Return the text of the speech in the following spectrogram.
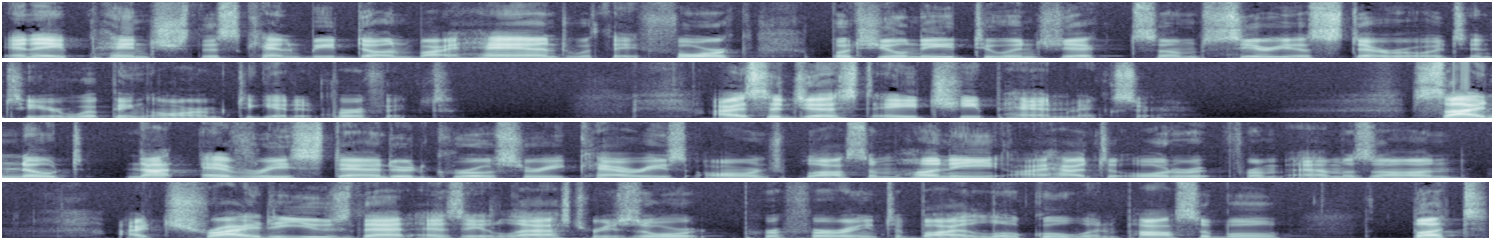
In a pinch, this can be done by hand with a fork, but you'll need to inject some serious steroids into your whipping arm to get it perfect. I suggest a cheap hand mixer. Side note, not every standard grocery carries orange blossom honey. I had to order it from Amazon. I try to use that as a last resort, preferring to buy local when possible, but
